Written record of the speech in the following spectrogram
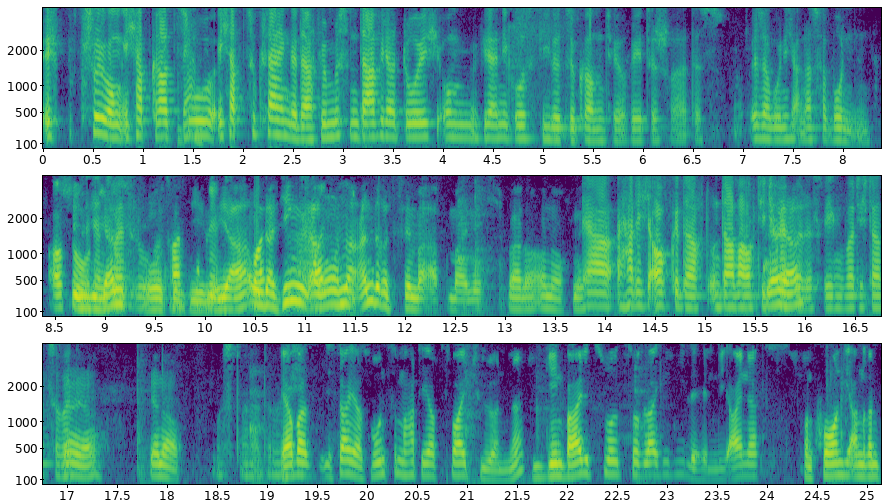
ich, Entschuldigung, ich habe gerade zu, ich habe zu klein gedacht. Wir müssen da wieder durch, um wieder in die große Diele zu kommen, theoretisch. weil Das ist ja wohl nicht anders verbunden. Ach so, ja Die ganz große Diele. Ja, und da zwei aber auch noch andere Zimmer ab, meine ich. War da auch noch, ne? Ja, hatte ich auch gedacht. Und da war auch die Ja, Treppe, ja. deswegen wollte ich da zurück. ja, ja. Genau. Musste da durch. Ja, aber ich sage ja, das Wohnzimmer hatte ja zwei Türen. Ne? Die gehen beide zur, zur gleichen Diele hin. Die eine von vorn, die anderen,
